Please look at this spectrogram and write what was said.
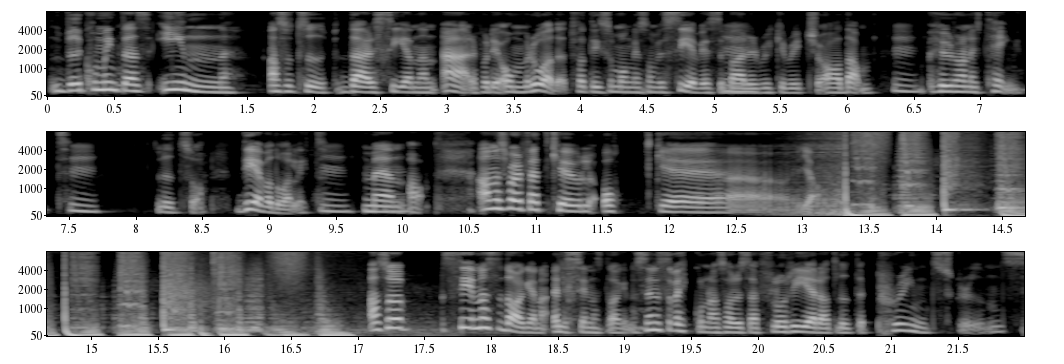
vi kom inte ens in Alltså typ där scenen är på det området för att det är så många som vill se WC Barre, Ricky Rich och Adam. Hur har ni tänkt? Lite så. Det var dåligt. Men ja. Annars var det fett kul och eh, ja. Alltså senaste dagarna, eller senaste dagarna, senaste veckorna så har det så florerat lite print screens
